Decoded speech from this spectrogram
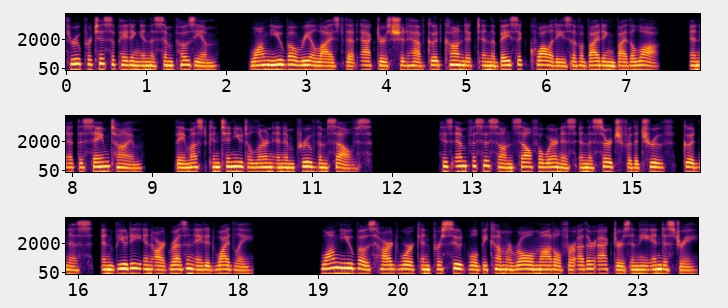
Through participating in the symposium, Wang Yibo realized that actors should have good conduct and the basic qualities of abiding by the law, and at the same time, they must continue to learn and improve themselves. His emphasis on self-awareness and the search for the truth, goodness, and beauty in art resonated widely. Wang Yibo's hard work and pursuit will become a role model for other actors in the industry.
